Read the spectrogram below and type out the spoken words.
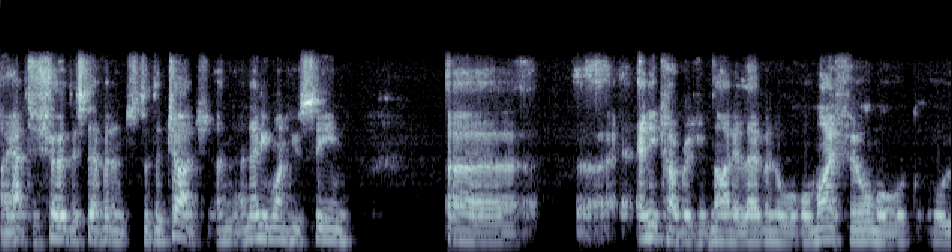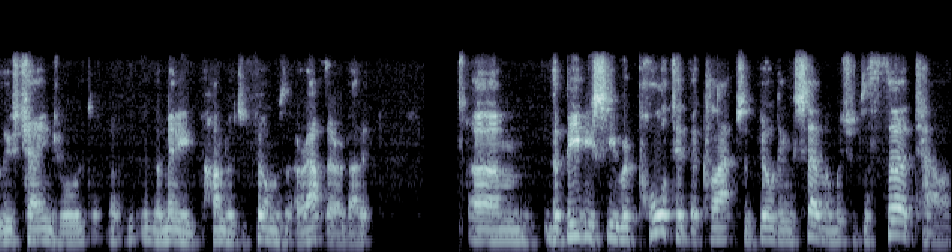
I had to show this evidence to the judge, and, and anyone who's seen uh, uh, any coverage of 9/11 or, or, my film or, or Loose Change or the many hundreds of films that are out there about it. Um, the BBC reported the collapse of Building 7, which was the third tower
